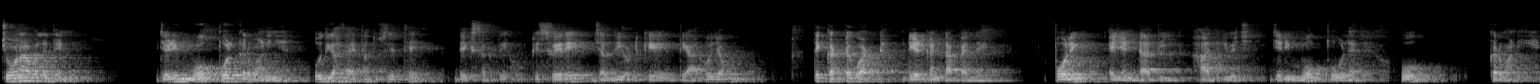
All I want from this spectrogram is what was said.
ਚੋਣਾਂ ਵਾਲੇ ਦਿਨ ਜਿਹੜੀ ਮੋਕ ਪੋਲ ਕਰਵਾਉਣੀ ਹੈ, ਉਹਦੀਆਂ ਹਦਾਇਤਾਂ ਤੁਸੀਂ ਇੱਥੇ ਦੇਖ ਸਕਦੇ ਹੋ ਕਿ ਸਵੇਰੇ ਜਲਦੀ ਉੱਠ ਕੇ ਤਿਆਰ ਹੋ ਜਾਵੋ ਤੇ ਘੱਟੋ ਘੱਟ ਡੇਢ ਘੰਟਾ ਪਹਿਲੇ ਪੋਲਿੰਗ ਏਜੰਟਾਂ ਦੀ ਹਾਜ਼ਰੀ ਵਿੱਚ ਜਿਹੜੀ ਮੋਕ ਪੋਲ ਹੈ ਉਹ ਕਰਵਾਉਣੀ ਹੈ।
